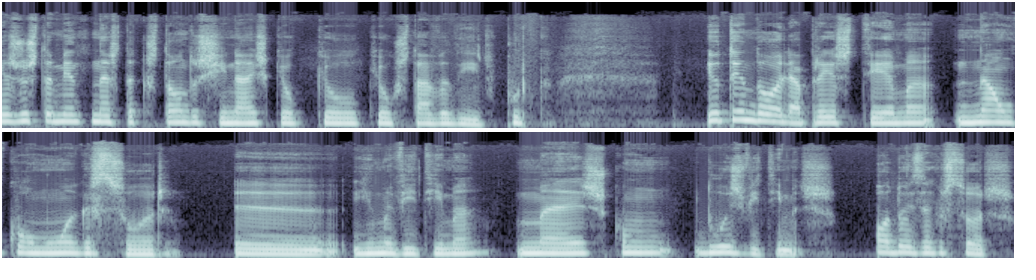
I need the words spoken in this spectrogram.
é justamente nesta questão dos sinais que eu, que, eu, que eu gostava de ir, porque eu tendo a olhar para este tema não como um agressor eh, e uma vítima, mas como duas vítimas ou dois agressores.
